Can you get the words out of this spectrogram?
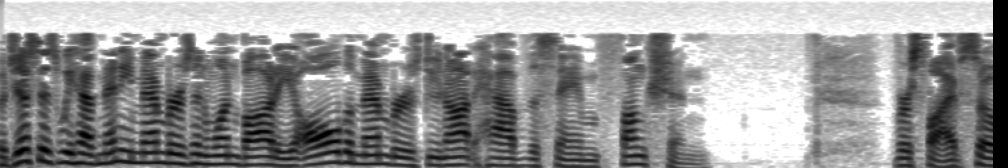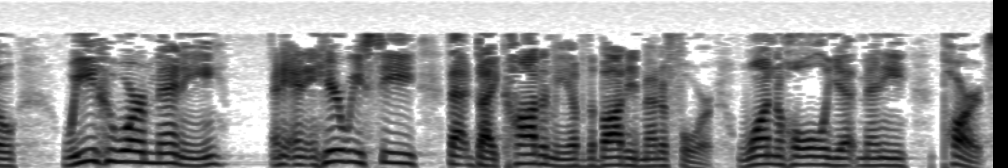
But just as we have many members in one body, all the members do not have the same function. Verse 5 So we who are many, and, and here we see that dichotomy of the body metaphor one whole, yet many parts.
